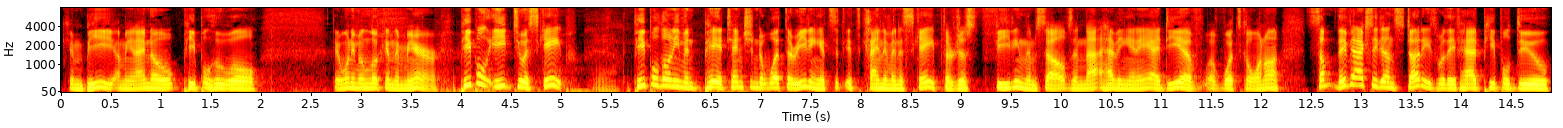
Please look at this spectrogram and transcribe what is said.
can be. I mean, I know people who will They won't even look in the mirror. People eat to escape. People don't even pay attention to what they're eating. It's it's kind of an escape. They're just feeding themselves and not having any idea of, of what's going on. Some they've actually done studies where they've had people do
